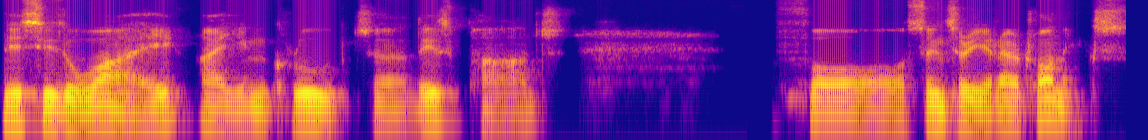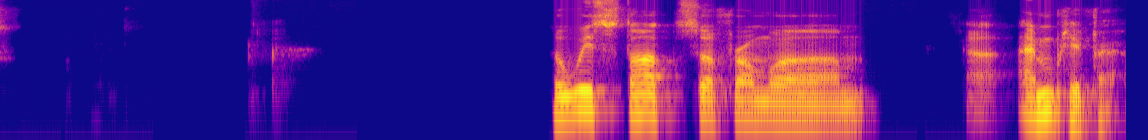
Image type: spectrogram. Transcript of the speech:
This is why I include uh, this part for sensory electronics. So we start uh, from um, amplifier.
